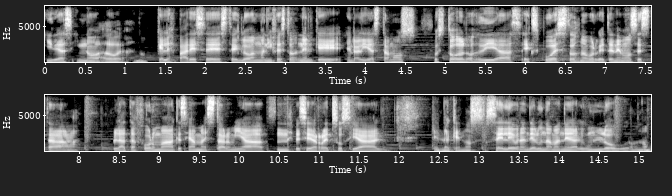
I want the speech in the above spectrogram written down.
ideas innovadoras, ¿no? ¿Qué les parece este Global Manifesto en el que en realidad estamos pues todos los días expuestos, ¿no? Porque tenemos esta plataforma que se llama Star Me Up, una especie de red social en la que nos celebran de alguna manera algún logro, ¿no?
